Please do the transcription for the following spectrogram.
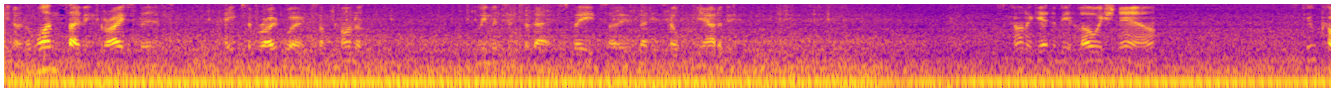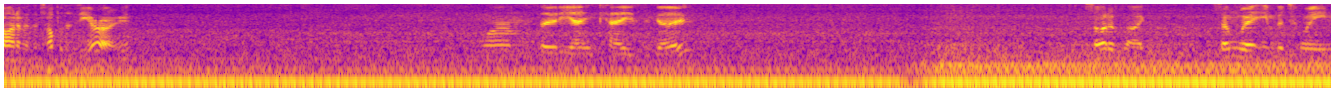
you know the one saving grace. There's heaps of roadworks. I'm kind of limited to that speed, so that is helping me out a bit. It's kind of getting a bit lowish now. Still kind of at the top of the zero. 138 k's to go. Sort of like somewhere in between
